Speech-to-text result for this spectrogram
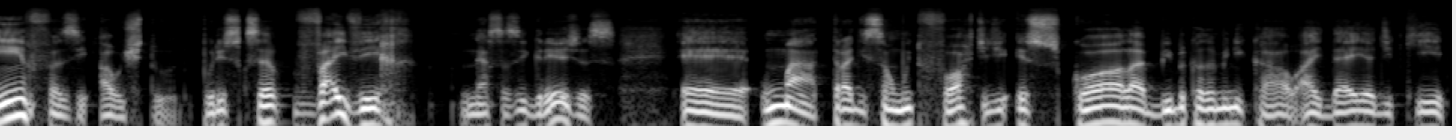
ênfase ao estudo. Por isso que você vai ver nessas igrejas é, uma tradição muito forte de escola bíblica dominical, a ideia de que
